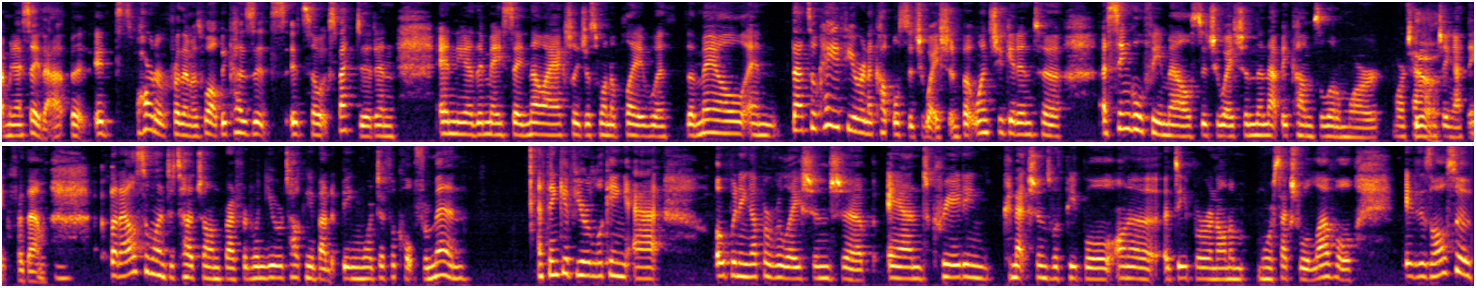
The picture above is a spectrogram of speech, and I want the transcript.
i mean i say that but it's harder for them as well because it's it's so expected and and you know they may say no i actually just want to play with the male and that's okay if you're in a couple situation but once you get into a single female situation then that becomes a little more more challenging yeah. i think for them mm-hmm. but i also wanted to touch on bradford when you were talking about it being more difficult for men i think if you're looking at opening up a relationship and creating connections with people on a, a, deeper and on a more sexual level, it is also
